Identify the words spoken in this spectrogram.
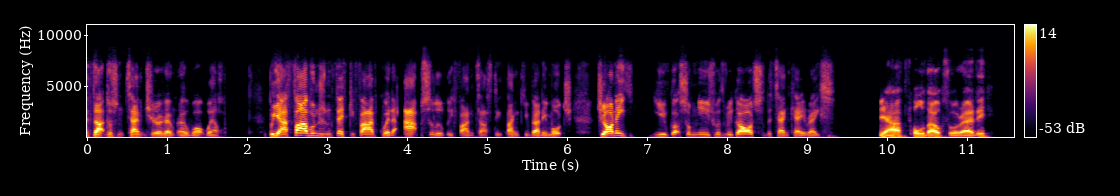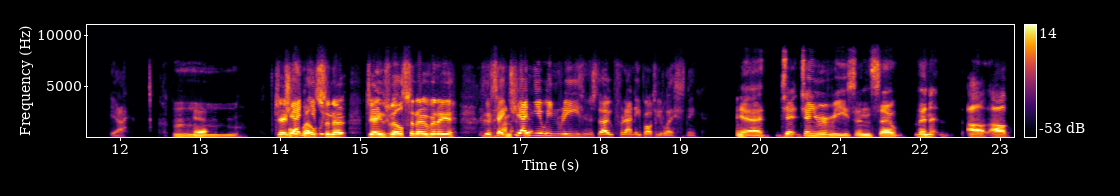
If that doesn't tempt you, I don't know what will. But yeah, 555 quid, absolutely fantastic. Thank you very much. Johnny, you've got some news with regards to the 10k race. Yeah, I've pulled out already. Yeah. Ooh. James Genuine- Wilson, o- James Wilson over here. I gonna say And- yeah. genuine reasons though for anybody listening. Yeah, ge- genuine reasons. So then I'll, I'll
